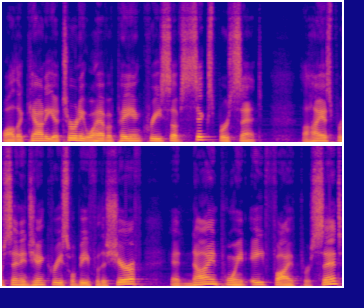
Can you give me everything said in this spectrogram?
while the county attorney will have a pay increase of 6%. The highest percentage increase will be for the sheriff at 9.85%.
